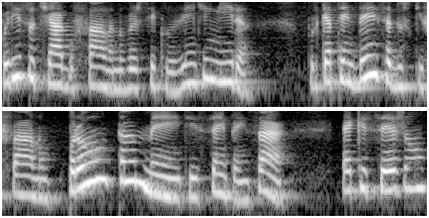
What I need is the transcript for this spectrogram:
Por isso, Tiago fala no versículo 20 em ira, porque a tendência dos que falam prontamente e sem pensar é que sejam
